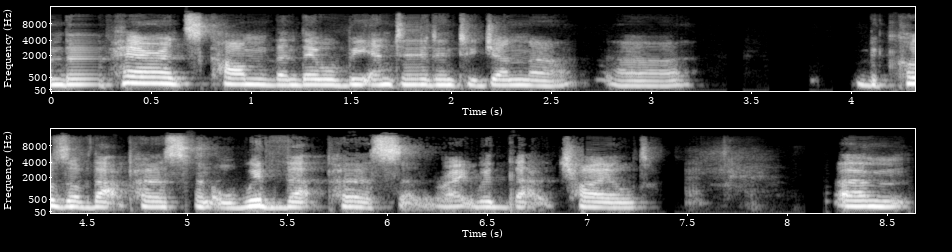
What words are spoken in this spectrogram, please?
When the parents come, then they will be entered into Jannah uh, because of that person or with that person, right, with that child. Um,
